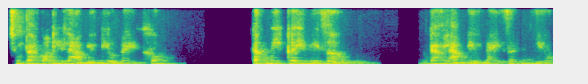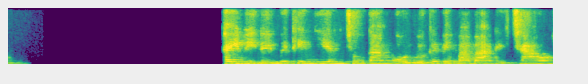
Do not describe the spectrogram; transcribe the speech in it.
Chúng ta có đi làm những điều này không? Các BK bây giờ đang làm điều này rất nhiều thay vì đến với thiên nhiên, chúng ta ngồi với cái B33 để trao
